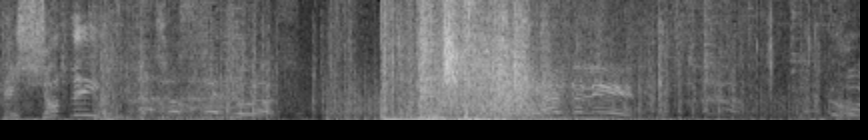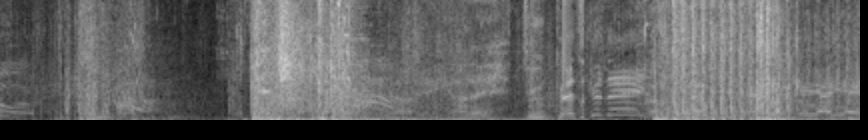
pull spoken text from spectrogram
They shot me? Just said you us. We have the lead. Got Do better. Grenade! KIA.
